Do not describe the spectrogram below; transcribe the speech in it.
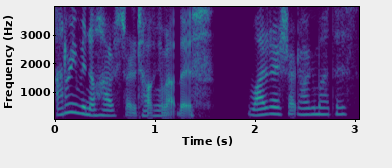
I don't even know how I started talking about this. Why did I start talking about this?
